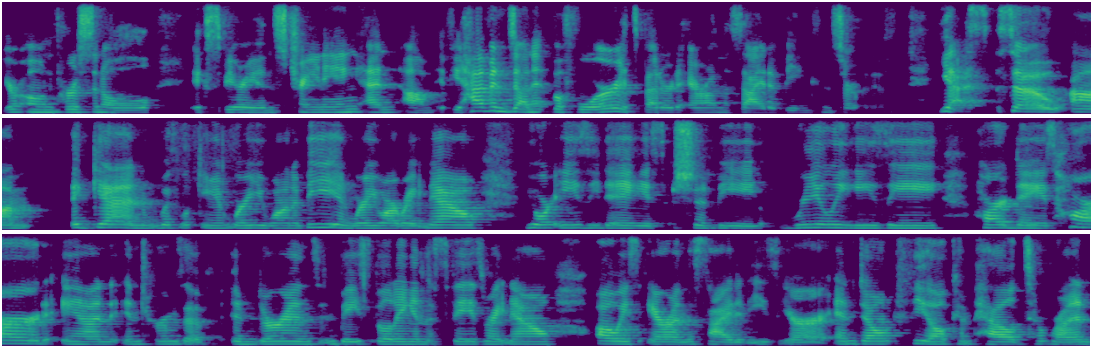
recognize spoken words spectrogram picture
your own personal experience training. And um, if you haven't done it before, it's better to err on the side of being conservative. Yes. So, um, again, with looking at where you want to be and where you are right now, your easy days should be really easy, hard days hard. And in terms of endurance and base building in this phase right now, always err on the side of easier and don't feel compelled to run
